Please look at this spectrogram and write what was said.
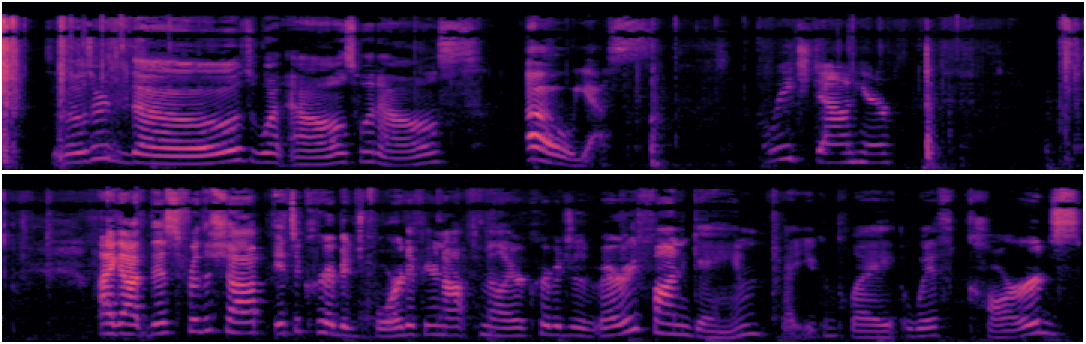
So those are those. What else? What else? Oh, yes reach down here. I got this for the shop. It's a cribbage board. If you're not familiar, cribbage is a very fun game that you can play with cards.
